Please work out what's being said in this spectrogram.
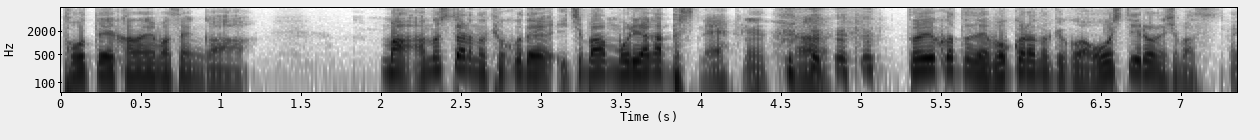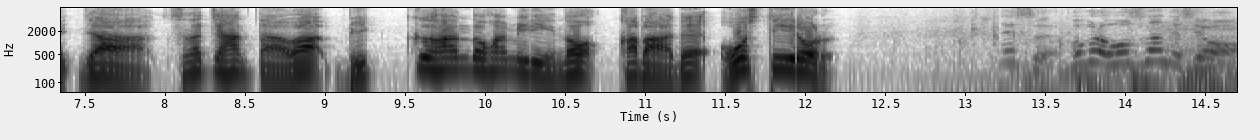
到底叶いませんが、まあ、あの人らの曲で一番盛り上がったしね。うん、ということで僕らの曲はオーシティロールにします。はい、じゃあ、スナッチハンターはビッグハンドファミリーのカバーでオーシティロール。です。僕ら大津なんですよ。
